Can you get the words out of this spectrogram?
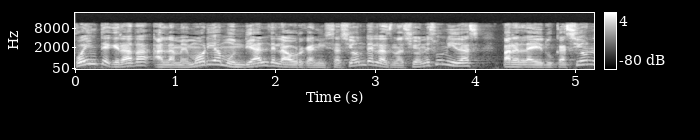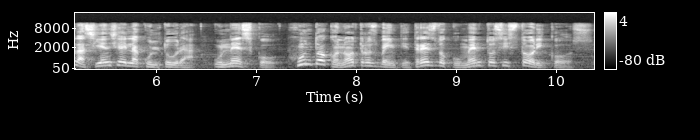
fue integrada a la Memoria Mundial de la Organización de las Naciones Unidas para la Educación, la Ciencia y la Cultura, UNESCO, junto con otros 23 documentos históricos.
